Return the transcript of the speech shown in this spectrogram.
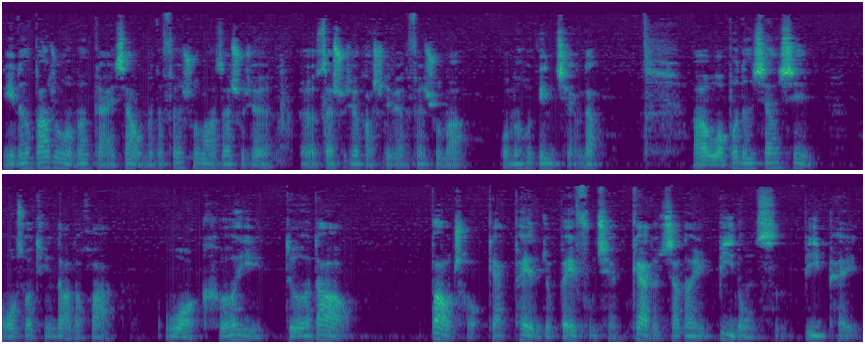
你能帮助我们改一下我们的分数吗？在数学，呃，在数学考试里面的分数吗？我们会给你钱的。”啊，我不能相信我所听到的话，我可以得到报酬，get paid 就被付钱，get 相当于 be 动词，be paid，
